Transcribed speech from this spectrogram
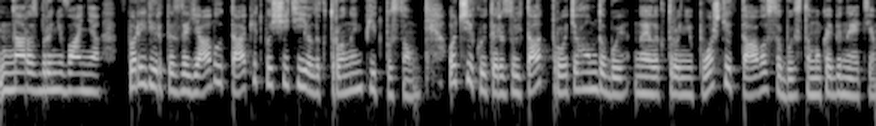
на розбронювання, перевірте заяву та підпишіть її електронним підписом. Очікуйте результат протягом доби на електронній пошті та в особистому кабінеті.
